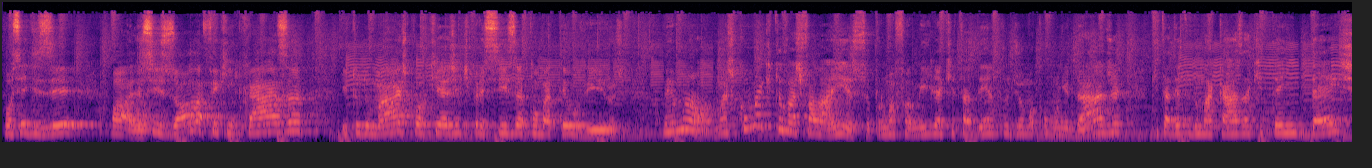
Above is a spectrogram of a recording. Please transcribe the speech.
você dizer, olha, se isola, fica em casa e tudo mais, porque a gente precisa combater o vírus. Meu irmão, mas como é que tu vais falar isso para uma família que está dentro de uma comunidade, que está dentro de uma casa que tem 10,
